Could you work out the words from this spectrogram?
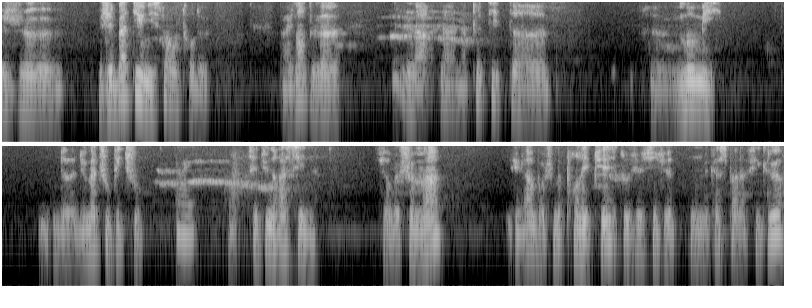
j'ai bâti une histoire autour d'eux. Par exemple, la, petite euh, euh, momie du Machu Picchu. C'est une racine sur le chemin. Et là, je me prends les pieds, tout juste si je ne me casse pas la figure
